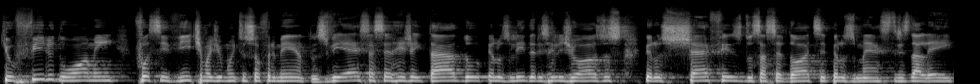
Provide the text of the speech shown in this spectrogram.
que o filho do homem fosse vítima de muitos sofrimentos, viesse a ser rejeitado pelos líderes religiosos, pelos chefes dos sacerdotes e pelos mestres da lei,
